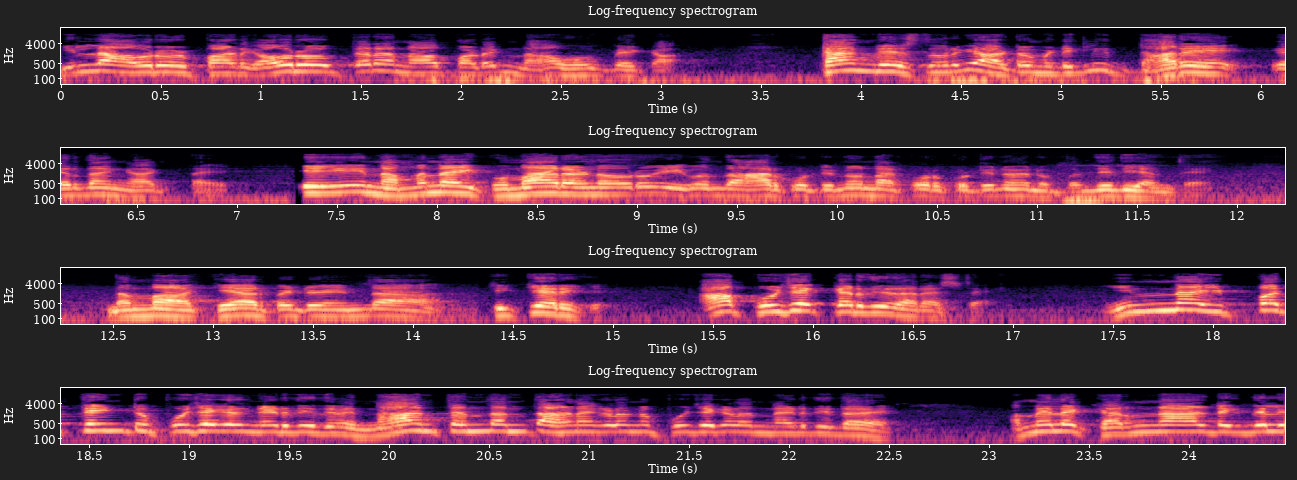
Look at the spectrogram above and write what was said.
ಇಲ್ಲ ಅವ್ರವ್ರ ಪಾಡ್ಗೆ ಅವ್ರು ಹೋಗ್ತಾರ? ನಾವು ಪಾಡಿಗೆ ನಾವು ಹೋಗ್ಬೇಕಾ? ಕಾಂಗ್ರೆಸ್ನವ್ರಿಗೆ ಆಟೋಮೆಟಿಕ್ಲಿ ಧಾರೆ ಎರ್ದಂಗ್ ಆಗ್ತಾ ಇದೆ. ಈ ನಮ್ಮನ್ನ ಈ ಕುಮಾರಣ್ಣವರು ಈಗ ಒಂದು ಆರು ಕೋಟಿನೋ ನಾಲ್ಕೂವರೆ ಕೋಟಿನೋ ಏನೋ ಬಂದಿದೆಯಂತೆ. ನಮ್ಮ ಕೆ ಆರ್ ಪೇಟೆಯಿಂದ ಕಿಕ್ಕೇರಿಗೆ ಆ ಪೂಜೆಗೆ ಕರೆದಿದ್ದಾರೆ ಅಷ್ಟೇ. ಇನ್ನ ಇಪ್ಪತ್ತೆಂಟು ಪೂಜೆಗಳು ನಡೆದಿದ್ದಾವೆ. ನಾನ್ ತಂದಂತ ಹಣಗಳನ್ನು ಪೂಜೆಗಳನ್ನು ನಡೆದಿದ್ದಾವೆ. ಆಮೇಲೆ ಕರ್ನಾಟಕದಲ್ಲಿ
